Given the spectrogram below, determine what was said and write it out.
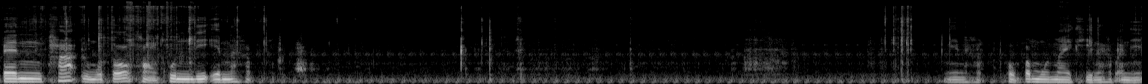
เป็นพระหลวงปู่โต๊ะของคุณ DM นะครับ นี่นะครับ ผมประมูลมาอีกทีนะครับ อันนี้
